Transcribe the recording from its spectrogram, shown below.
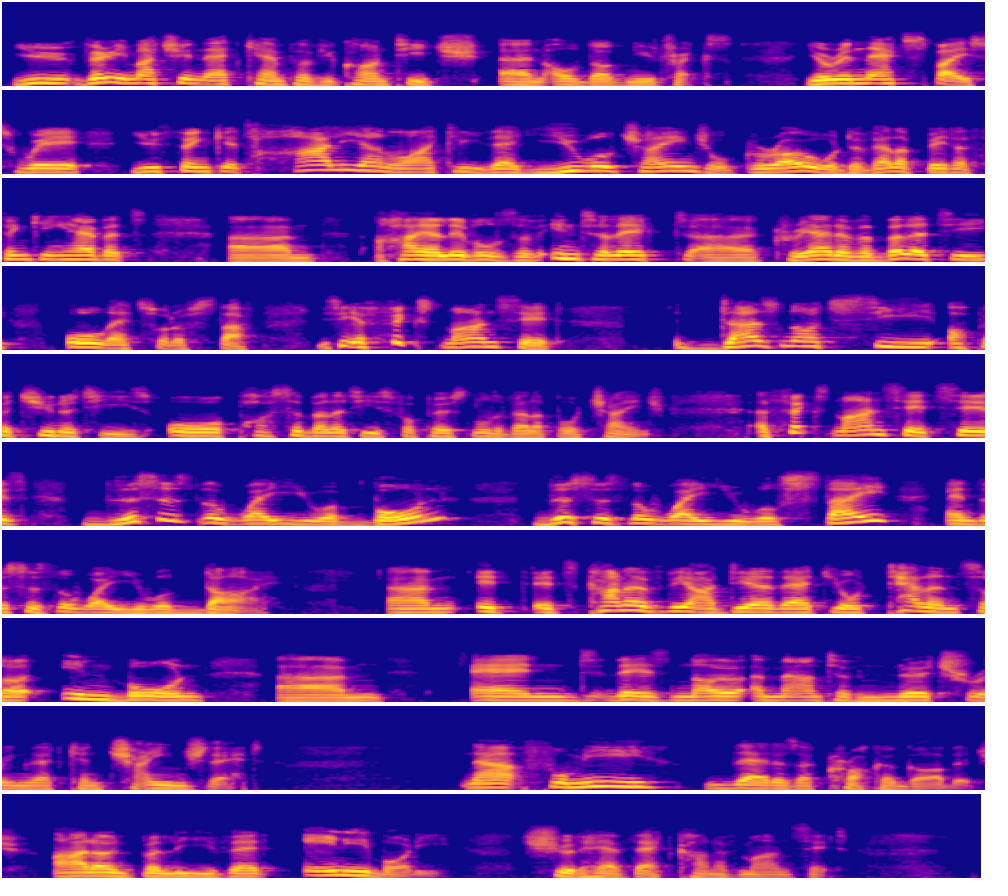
you very much in that camp of you can't teach an old dog new tricks. You're in that space where you think it's highly unlikely that you will change or grow or develop better thinking habits, um, higher levels of intellect, uh, creative ability, all that sort of stuff. You see, a fixed mindset does not see opportunities or possibilities for personal development or change. A fixed mindset says, This is the way you were born this is the way you will stay, and this is the way you will die. Um, it, it's kind of the idea that your talents are inborn um, and there's no amount of nurturing that can change that. Now, for me, that is a crock of garbage. I don't believe that anybody should have that kind of mindset.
